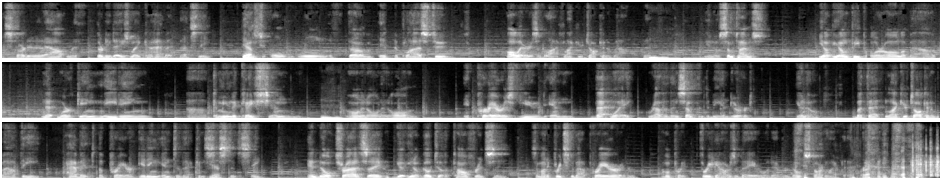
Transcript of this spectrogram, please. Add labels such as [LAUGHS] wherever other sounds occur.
I started it out with 30 days make a habit. That's the Yes. old rule of thumb. It applies to all areas of life, like you're talking about. That, Mm-hmm. You know, sometimes young young people are all about networking, meeting, uh, communication, Mhm. on and on and on. If prayer is viewed in that way rather than something to be endured, you know, but that, like you're talking about, the habit of prayer, getting into that consistency. And don't try to say, you know, go to a conference and somebody preached about prayer and I'm going to pray three hours a day or whatever. Don't start like that. [LAUGHS] [LAUGHS]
